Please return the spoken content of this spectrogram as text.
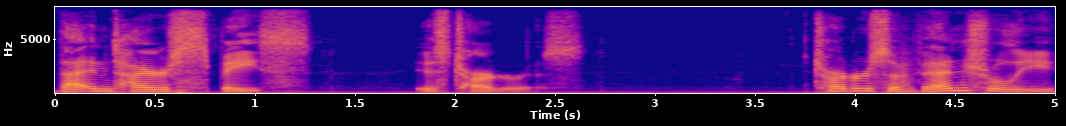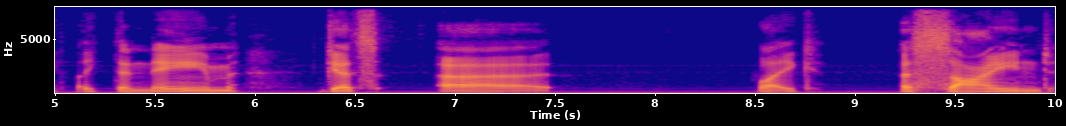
that entire space is Tartarus. Tartarus eventually, like the name, gets uh, like assigned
